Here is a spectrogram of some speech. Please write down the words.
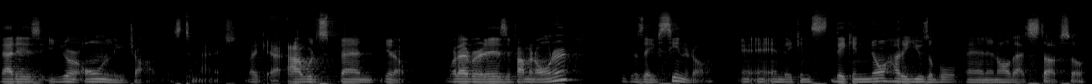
that is your only job is to manage. Like I I would spend, you know, whatever it is if I'm an owner, because they've seen it all and, and they can they can know how to use a bullpen and all that stuff. So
